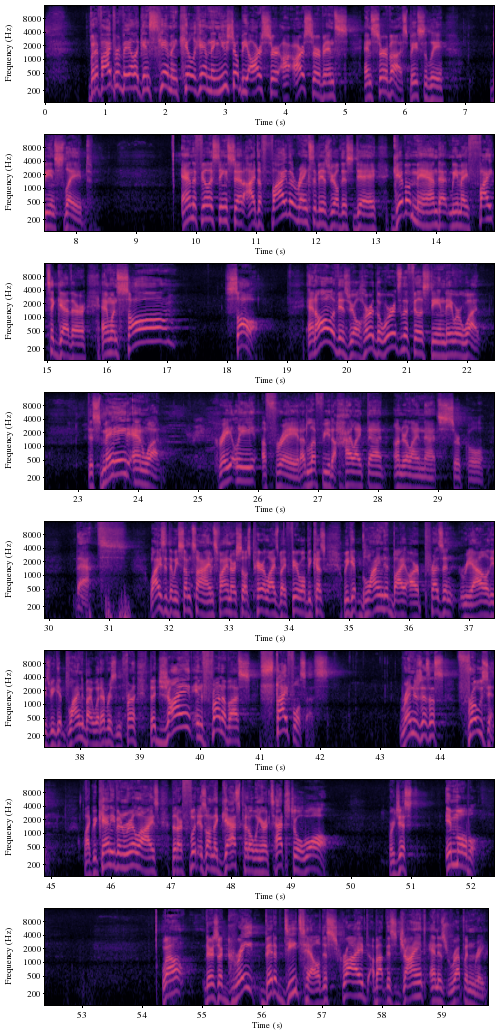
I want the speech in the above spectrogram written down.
But if I prevail against him and kill him, then you shall be our, our servants and serve us, basically, be enslaved. And the Philistines said, I defy the ranks of Israel this day. Give a man that we may fight together. And when Saul, Saul, and all of Israel heard the words of the Philistine, they were what? Dismayed and what? Greatly afraid. I'd love for you to highlight that, underline that, circle that. Why is it that we sometimes find ourselves paralyzed by fear? Well, because we get blinded by our present realities. We get blinded by whatever's in front of The giant in front of us stifles us, renders us frozen, like we can't even realize that our foot is on the gas pedal when you're attached to a wall. We're just immobile. Well, there's a great bit of detail described about this giant and his weaponry.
